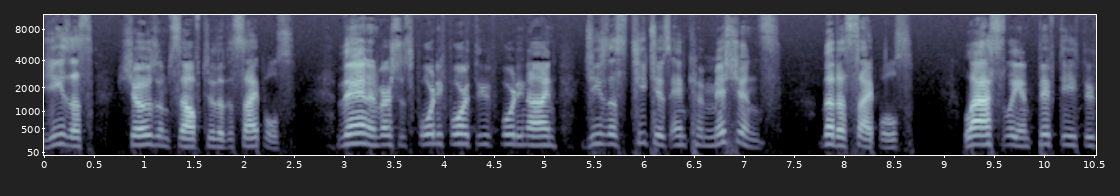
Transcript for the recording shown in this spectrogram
Jesus shows himself to the disciples. Then, in verses 44 through 49, Jesus teaches and commissions the disciples Lastly, in 50 through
